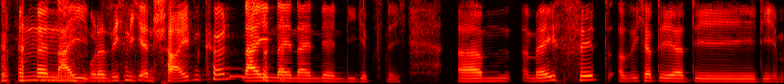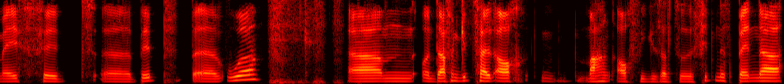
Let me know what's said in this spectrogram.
nein. Oder sich nicht entscheiden können? Nein, nein, nein, nein, die gibt's nicht. Ähm, Amazfit, also ich hatte ja die, die Amazfit äh, Bip äh, Uhr. ähm, und davon gibt's halt auch, machen auch, wie gesagt, so Fitnessbänder.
